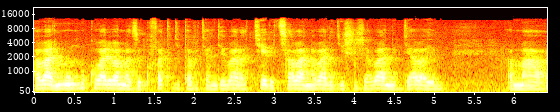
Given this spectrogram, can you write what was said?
abarimu nk'uko bari bamaze gufata igitabo cyanjye baracyeretse abana barigishije abana ibyabaye ama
